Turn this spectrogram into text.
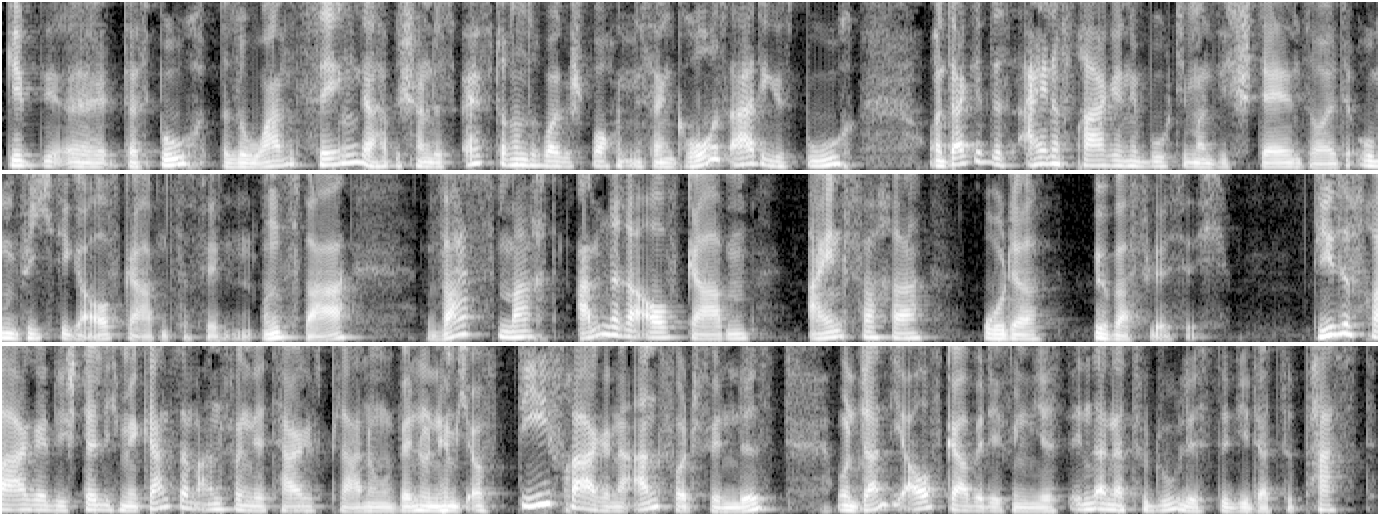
gibt äh, das Buch The One Thing, da habe ich schon des Öfteren drüber gesprochen, ist ein großartiges Buch. Und da gibt es eine Frage in dem Buch, die man sich stellen sollte, um wichtige Aufgaben zu finden. Und zwar, was macht andere Aufgaben einfacher oder überflüssig? Diese Frage, die stelle ich mir ganz am Anfang der Tagesplanung. Wenn du nämlich auf die Frage eine Antwort findest und dann die Aufgabe definierst in deiner To-Do-Liste, die dazu passt,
